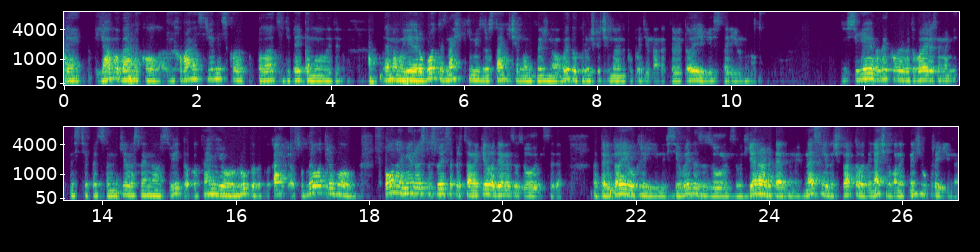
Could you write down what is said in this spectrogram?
день, я Бобер Микола, вихованець Рівненського палацу дітей та молоді. Тема моєї роботи знахідки між зростання червонокнижного виду корочка чимерникоподібна на території міста Рівного. З усієї великої видової різноманітності представників рослинного світу окремі його групи викликають особливу тривогу. З повною мірою стосується представників родини зазулинцевих. На території України всі види зозуленцевих є раритетними і внесені до четвертого видання Червоної книги України.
